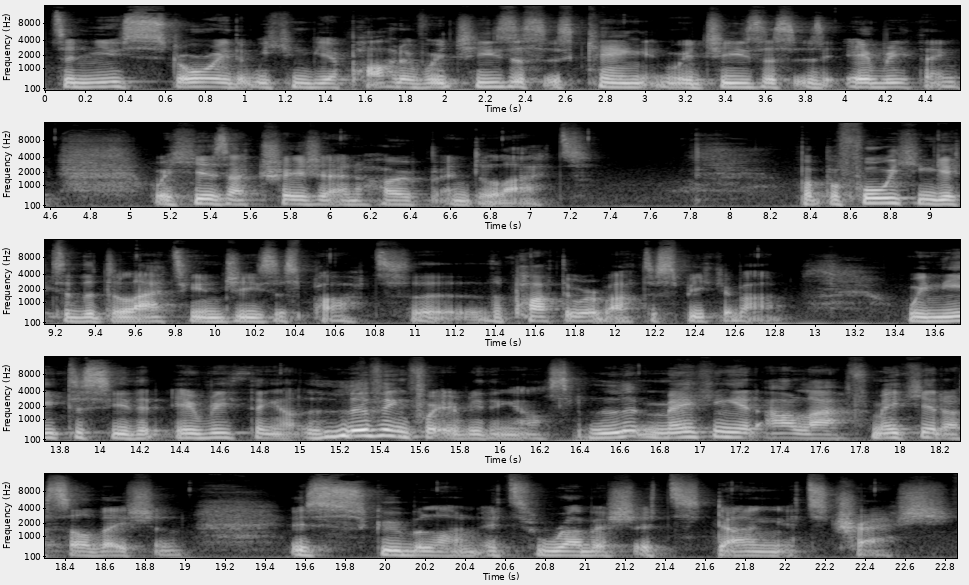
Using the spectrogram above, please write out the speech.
it's a new story that we can be a part of where Jesus is king and where Jesus is everything, where he is our treasure and hope and delight. But before we can get to the delighting in Jesus part, uh, the part that we're about to speak about, we need to see that everything, living for everything else, li- making it our life, making it our salvation, is skubalon. It's rubbish. It's dung. It's trash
